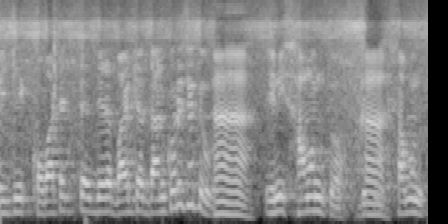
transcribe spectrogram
এই যে কবাটের যেটা বাড়িটা দান করেছে তো হ্যাঁ হ্যাঁ। ইনি সামন্ত হ্যাঁ। সামন্ত।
